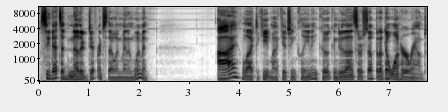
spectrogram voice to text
See, that's another difference though in men and women. I like to keep my kitchen clean and cook and do that sort of stuff, but I don't want her around.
